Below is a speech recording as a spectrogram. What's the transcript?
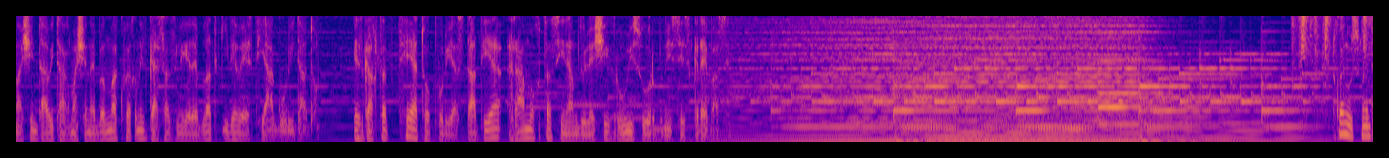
მაშინ დავით აღმაშენებელმა ქვეყნის გასაძლიერებლად კიდევ ერთი აგური დადო. ეს გახდა თეატოფურია სტატია რა მოხდა სინამდვილეში რუის ურბნისის კრებაზე. თქვენ უსმენთ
